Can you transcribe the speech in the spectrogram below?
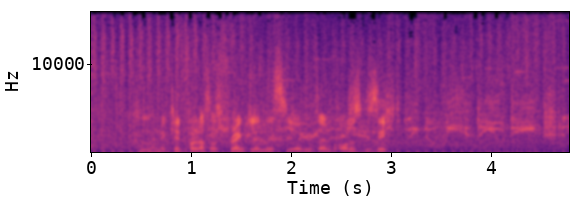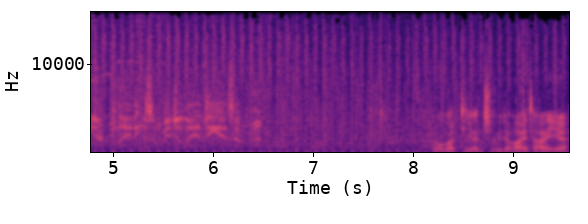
Man erkennt voll, dass das Franklin ist hier mit seinem braunes Gesicht. Oh Gott, die rennt schon wieder weiter hier.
